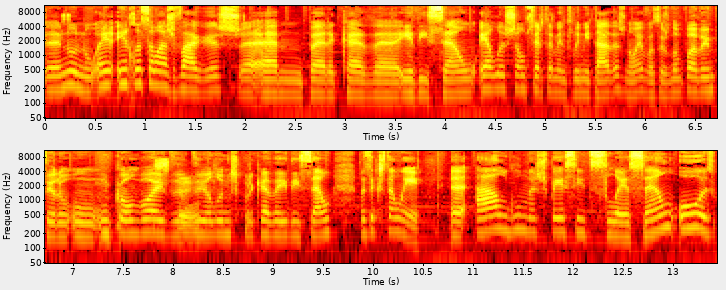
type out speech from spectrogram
Uh, Nuno, em, em, relação às vagas um, para cada edição, elas são certamente limitadas, não é? Vocês não podem ter um, um comboio de, de, alunos por cada edição, mas a questão é: uh, há alguma espécie de seleção ou as,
